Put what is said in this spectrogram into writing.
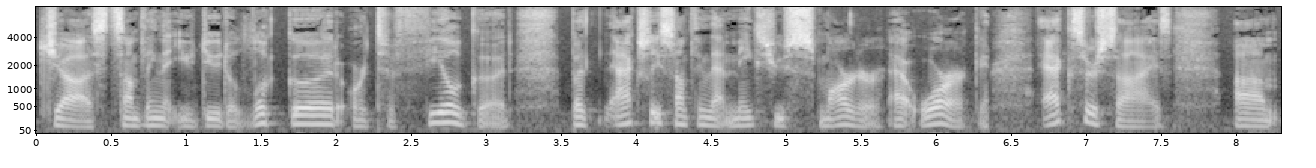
just something that you do to look good or to feel good, but actually something that makes you smarter at work. Exercise um,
